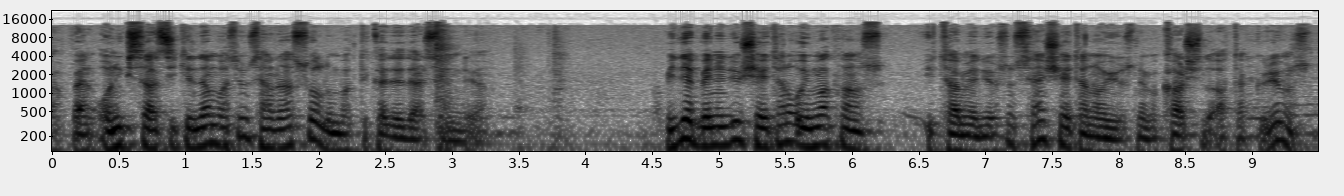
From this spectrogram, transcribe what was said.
Bak ben 12 saat zikirden bahsediyorum sen rahatsız oldun bak dikkat edersin diyor. Bir de beni diyor şeytana uymakla itham ediyorsun. Sen şeytana uyuyorsun diyor. Karşılığı atak görüyor musun?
